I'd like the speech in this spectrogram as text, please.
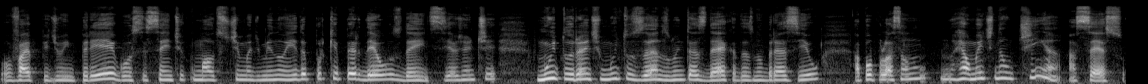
ou, vai pedir um emprego, ou se sente com uma autoestima diminuída porque perdeu os dentes. E a gente, muito, durante muitos anos, muitas décadas no Brasil, a população não, realmente não tinha acesso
